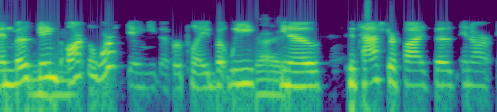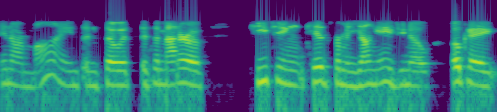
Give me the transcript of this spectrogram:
and most mm-hmm. games aren't the worst game you've ever played. But we, right. you know, catastrophize those in our in our minds, and so it's it's a matter of teaching kids from a young age. You know, okay,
